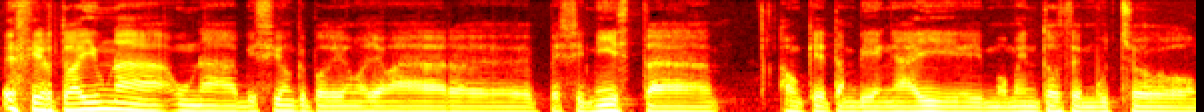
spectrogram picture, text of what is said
Es cierto, hay una, visión que podríamos llamar eh, pesimista, aunque también hay momentos de mucho,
